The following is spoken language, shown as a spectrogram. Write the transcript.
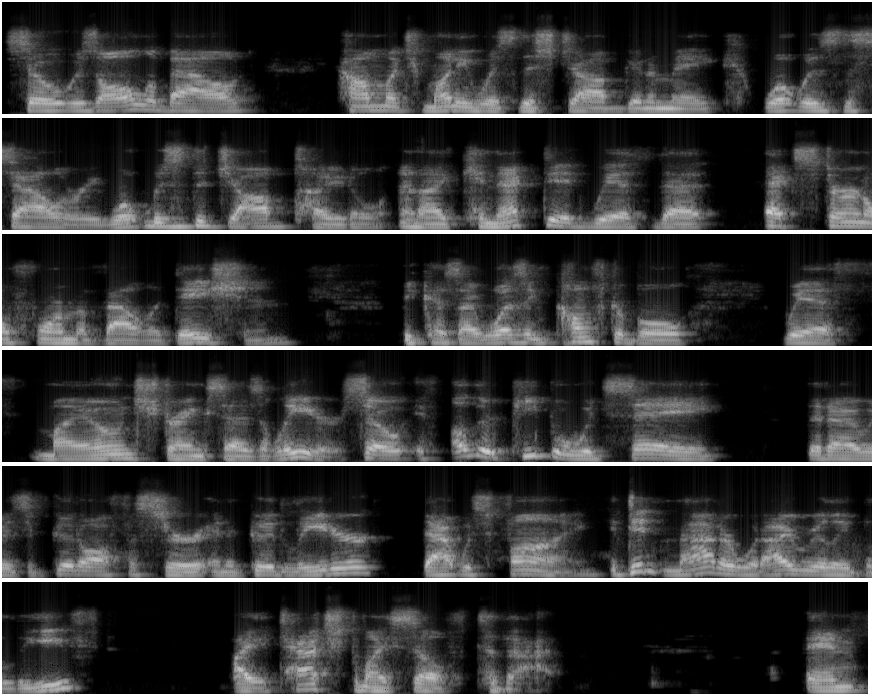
So it was all about how much money was this job going to make? What was the salary? What was the job title? And I connected with that external form of validation because I wasn't comfortable with my own strengths as a leader. So if other people would say that I was a good officer and a good leader, that was fine. It didn't matter what I really believed. I attached myself to that. And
